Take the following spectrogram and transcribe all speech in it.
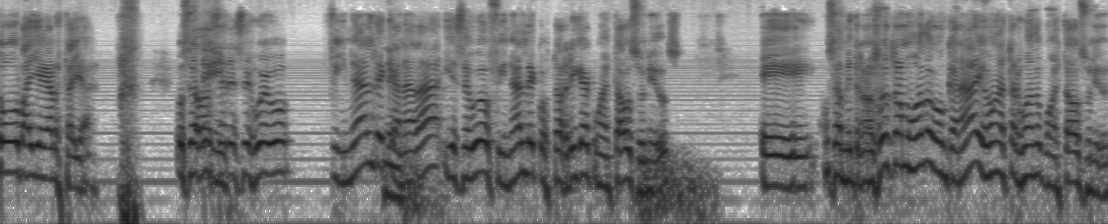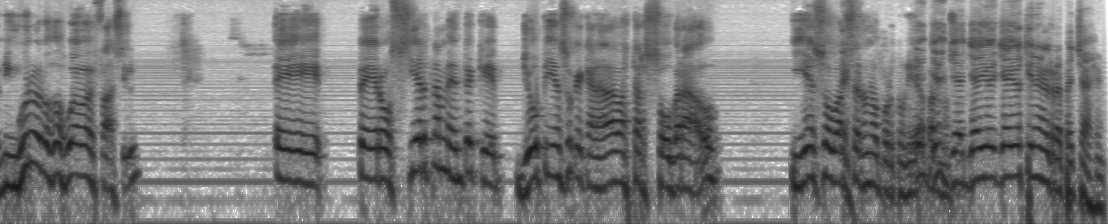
todo va a llegar hasta allá. o sea, va a ser ese juego final de Sí. Canadá y ese juego final de Costa Rica con Estados Unidos. Eh, o sea, mientras nosotros estamos jugando con Canadá, ellos van a estar jugando con Estados Unidos. Ninguno de los dos juegos es fácil. Eh, pero ciertamente que yo pienso que Canadá va a estar sobrado y eso va a ser una oportunidad Ya, para ya- nosotros. ya- ya ellos- ya ellos tienen el repechaje.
